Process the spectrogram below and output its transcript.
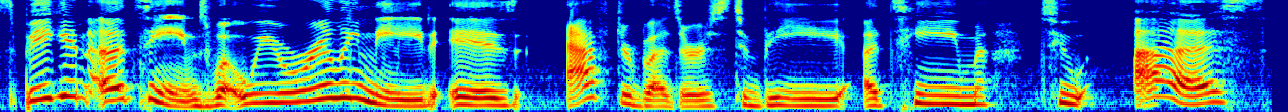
Speaking of teams, what we really need is AfterBuzzers to be a team to us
